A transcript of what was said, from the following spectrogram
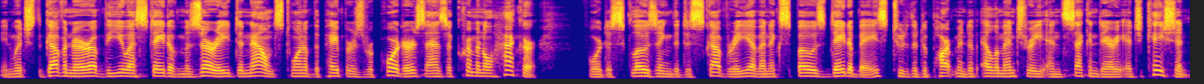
in which the governor of the U.S. state of Missouri denounced one of the paper's reporters as a criminal hacker for disclosing the discovery of an exposed database to the Department of Elementary and Secondary Education.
